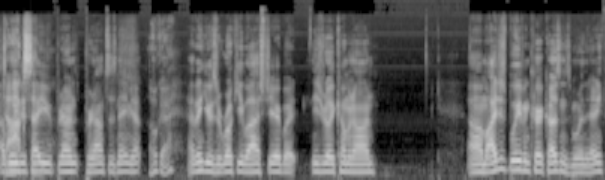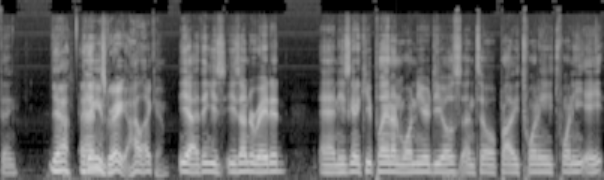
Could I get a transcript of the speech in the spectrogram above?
I believe is how you pronounce, pronounce his name. Yep. Okay. I think he was a rookie last year, but he's really coming on. Um, I just believe in Kirk Cousins more than anything. Yeah, I think he's great. I like him. Yeah, I think he's he's underrated, and he's gonna keep playing on one year deals until probably twenty twenty eight.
